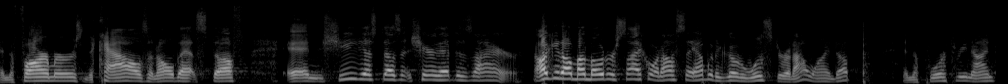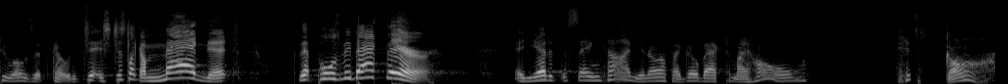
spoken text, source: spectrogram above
and the farmers and the cows and all that stuff. And she just doesn't share that desire. I'll get on my motorcycle and I'll say, I'm going to go to Wooster, and I'll wind up in the 43920 zip code. It's just like a magnet that pulls me back there. And yet, at the same time, you know, if I go back to my home, it's gone.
